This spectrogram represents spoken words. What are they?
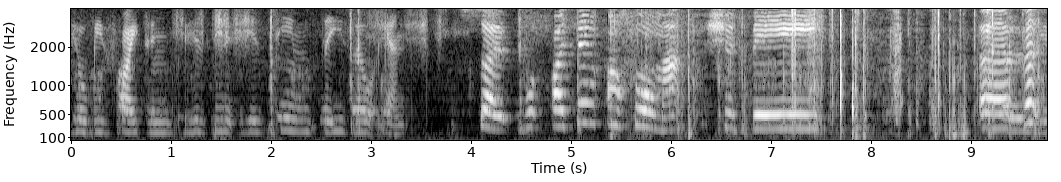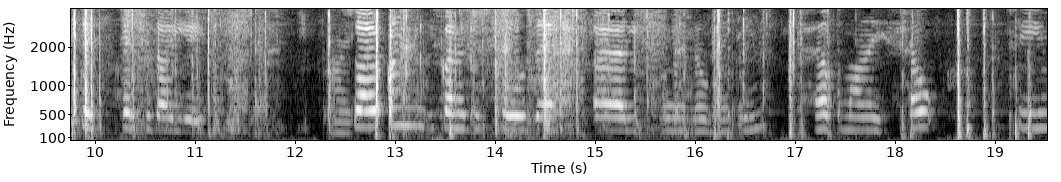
He'll be fighting his his teams that he's built against. So, I think our format should be uh, let's stick this with OU. Right. So I'm gonna just call this. Um, I'm gonna build my team. Help my help team.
